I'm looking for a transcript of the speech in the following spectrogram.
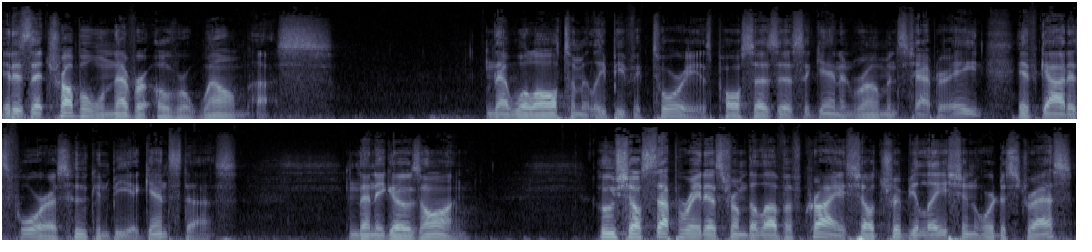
it is that trouble will never overwhelm us that we'll ultimately be victorious. Paul says this again in Romans chapter 8 if God is for us, who can be against us? And then he goes on. Who shall separate us from the love of Christ? Shall tribulation or distress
